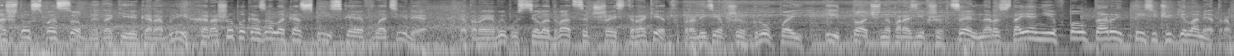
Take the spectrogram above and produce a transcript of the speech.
На что способны такие корабли, хорошо показала Каспийская флотилия, которая выпустила 26 ракет, пролетевших группой и точно поразивших цель на расстоянии в полторы тысячи километров.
